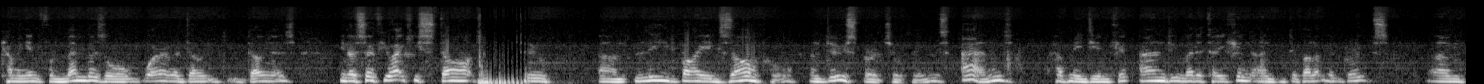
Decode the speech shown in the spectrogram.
coming in from members or wherever don- donors, you know, so if you actually start to um, lead by example and do spiritual things and have mediumship and do meditation and development groups, um,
